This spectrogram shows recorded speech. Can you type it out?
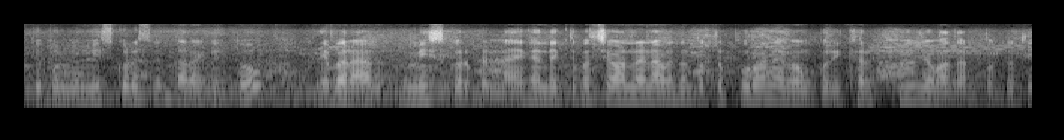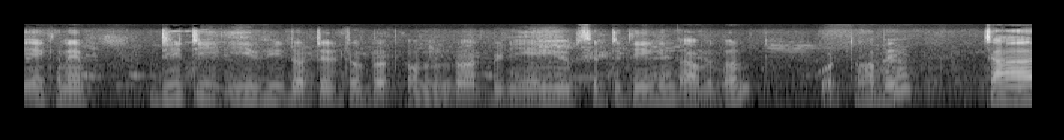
ইতিপূর্বে মিস করেছিলেন তারা কিন্তু এবার আর মিস করবেন না। এখানে দেখতে পাচ্ছি অনলাইন আবেদনপত্র পূরণ এবং পরীক্ষার ফি জমাদান পদ্ধতি। এখানে DTEV dot Teletalk dot com dot BD এই ওয়েবসাইটটি থেকে কিন্তু আবেদন করতে হবে। চার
